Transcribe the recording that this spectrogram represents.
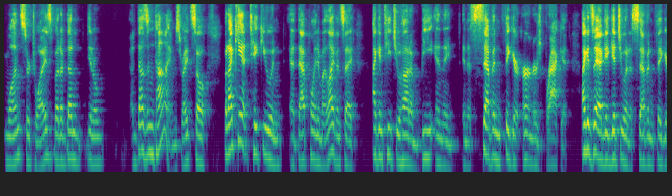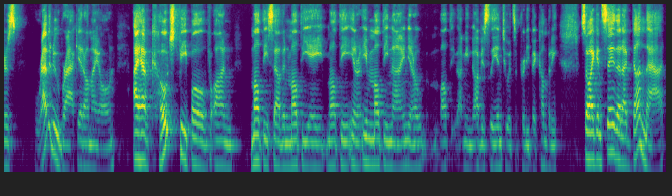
once or twice, but I've done, you know, a dozen times, right? So, but I can't take you in at that point in my life and say, I can teach you how to be in a in a seven figure earners bracket. I can say I could get you in a seven figures revenue bracket on my own. I have coached people on multi seven, multi eight, multi, you know, even multi nine, you know, multi. I mean, obviously, Intuit's a pretty big company. So I can say that I've done that,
